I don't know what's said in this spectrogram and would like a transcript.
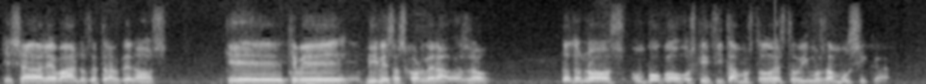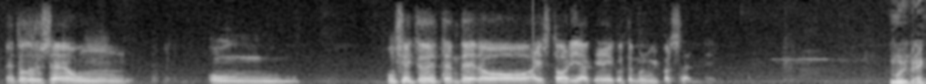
que xa leva anos detrás de nós que, que vive esas coordenadas, non? Todos nós, un pouco, os que incitamos todo isto, vimos da música. entonces é un, un, un xeito de entender o, a historia que, que temos moi presente. Moi ben,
